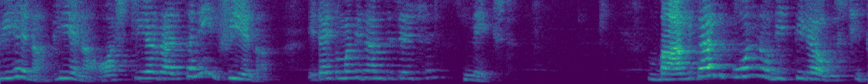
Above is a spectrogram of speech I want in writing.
ভিয়েনা ভিয়েনা, অস্ট্রিয়ার রাজধানী ভিয়েনা। এটাই তোমাকে জানতে চেয়েছে? নেক্সট বাগদাদ কোন নদীর তীরে অবস্থিত?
